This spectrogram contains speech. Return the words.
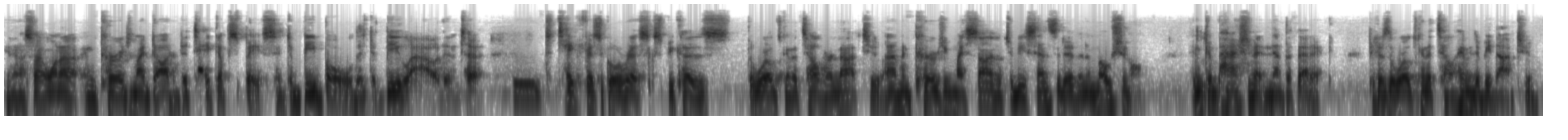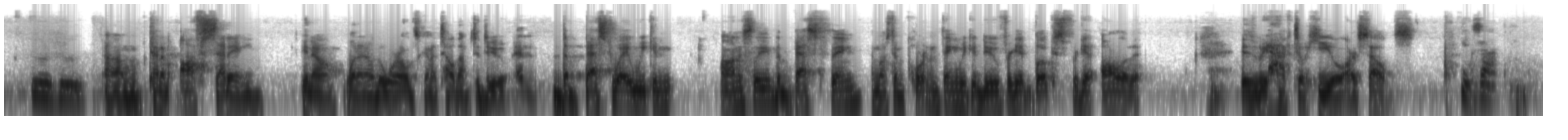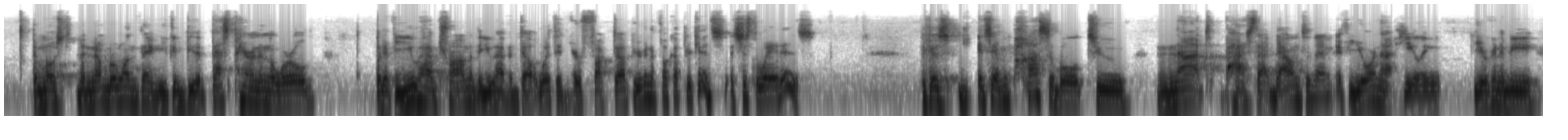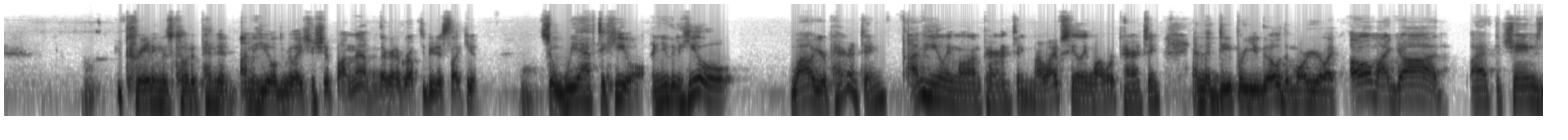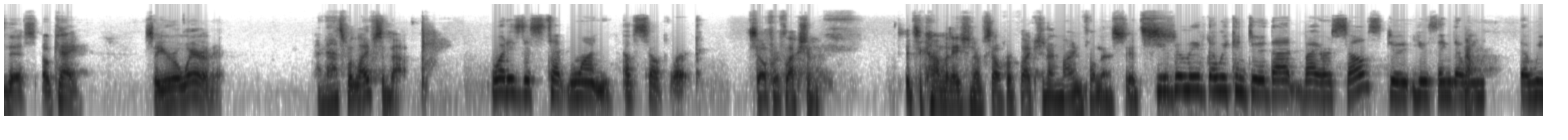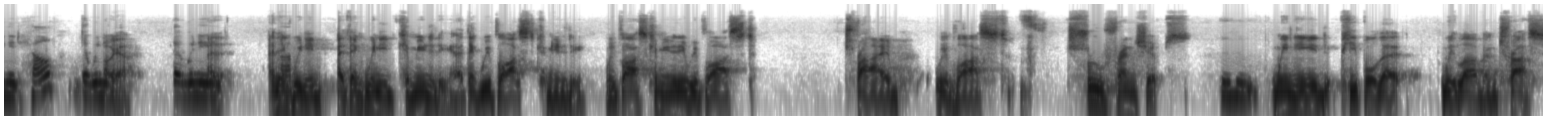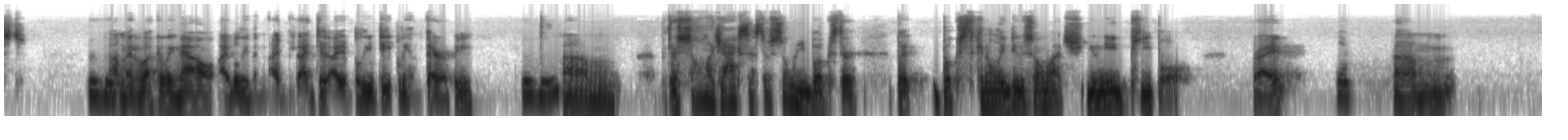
You know, so I want to encourage my daughter to take up space and to be bold and to be loud and to, to take physical risks because the world's going to tell her not to. And I'm encouraging my son to be sensitive and emotional and compassionate and empathetic because the world's going to tell him to be not to. Um, kind of offsetting, you know, what I know the world's going to tell them to do. And the best way we can, honestly, the best thing, the most important thing we could do, forget books, forget all of it, is we have to heal ourselves exactly. the most the number one thing you could be the best parent in the world but if you have trauma that you haven't dealt with and you're fucked up you're going to fuck up your kids. It's just the way it is. Because it's impossible to not pass that down to them. If you're not healing you're going to be creating this codependent unhealed relationship on them and they're going to grow up to be just like you. So we have to heal and you can heal while you're parenting. I'm healing while I'm parenting. My wife's healing while we're parenting. And the deeper you go, the more you're like, oh my God, I have to change this. Okay. So you're aware of it. And that's what life's about What is the step one of self work? self reflection. It's a combination of self reflection and mindfulness. It's, Do you believe that we can do that by ourselves? Do you think that we that we need help? That we oh, need oh, yeah. that we need I, I think we um, need, I think we need community. I think we've lost community. We've lost community. We've lost tribe. We've lost f- true friendships. We need people that we love and trust. Um, and luckily now I believe in, I, I, do, I believe deeply in therapy. Um, but there's so much access. There's so many books there, but books can only do so much. You need people, right? yeah. Um,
